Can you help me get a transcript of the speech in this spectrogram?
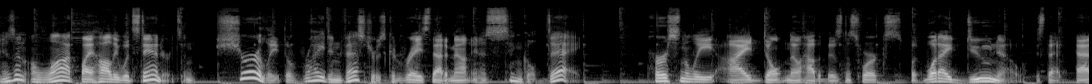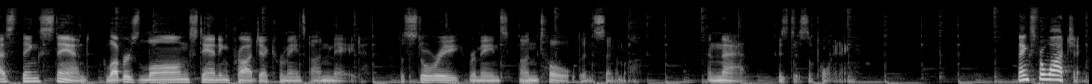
isn't a lot by Hollywood standards, and surely the right investors could raise that amount in a single day. Personally, I don't know how the business works, but what I do know is that as things stand, Glover's long standing project remains unmade. The story remains untold in cinema. And that is disappointing. Thanks for watching.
